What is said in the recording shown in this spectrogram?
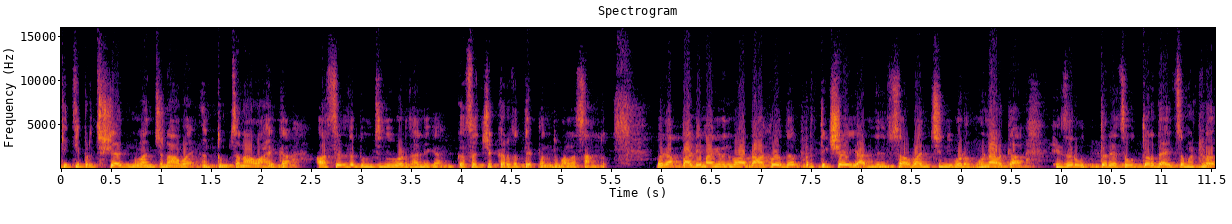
किती प्रत्यक्ष यादीत मुलांचे नाव आहे आणि तुमचं नाव आहे का? असेल तर तुमची निवड झाली का? कसं चेक करायचं ते पण तुम्हाला सांगतो. बघा पाठीमागे मी तुम्हाला दाखवलं प्रत्यक्ष त्यातील सर्वांची निवड होणार का? हे जर उत्तर याचं उत्तर द्यायचं म्हटलं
